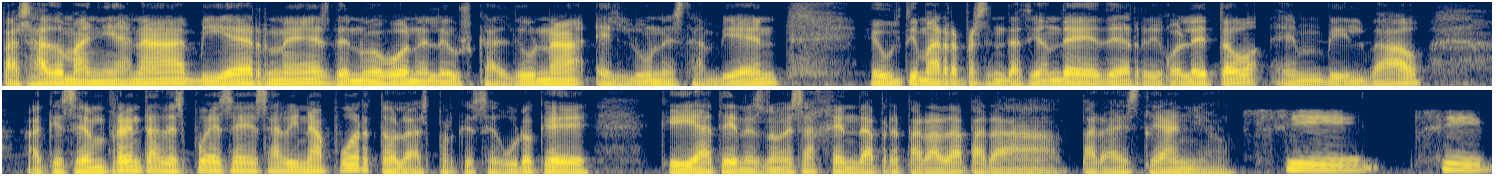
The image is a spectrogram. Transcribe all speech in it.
Pasado mañana, viernes, de nuevo en el Euskalduna, el lunes también. Eh, última representación de, Rigoletto en Bilbao. ¿A qué se enfrenta después eh, Sabina Puertolas? Porque seguro que, ya tienes ¿no? esa agenda preparada para, para este año. Sí, sí,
